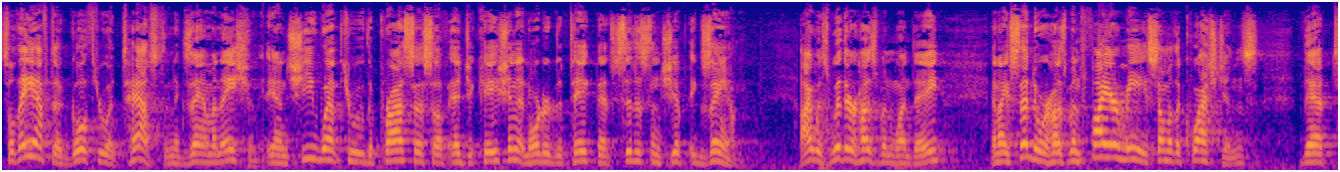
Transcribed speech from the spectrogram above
So they have to go through a test, an examination. And she went through the process of education in order to take that citizenship exam. I was with her husband one day, and I said to her husband, Fire me some of the questions that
